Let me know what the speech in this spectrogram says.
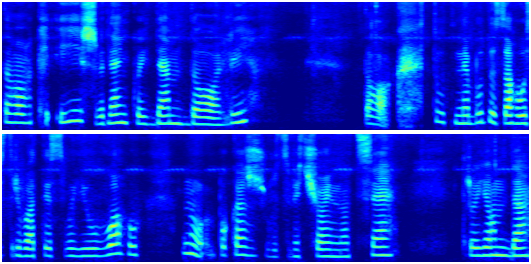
Так, і швиденько йдемо далі. Так, тут не буду загострювати свою увагу. Ну, покажу, звичайно, це троянда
